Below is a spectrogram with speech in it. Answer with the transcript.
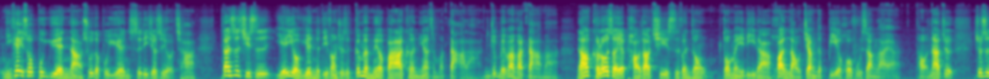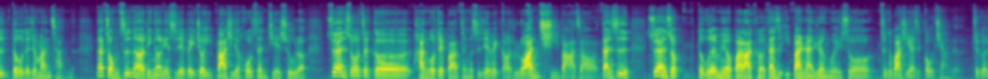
你可以说不冤呐，输的不冤，实力就是有差。但是其实也有冤的地方，就是根本没有巴拉克，你要怎么打啦？你就没办法打嘛。然后克罗索也跑到七十四分钟都没力啦，换老将的比尔霍夫上来啊。好，那就就是德国队就蛮惨的。那总之呢，零二年世界杯就以巴西的获胜结束了。虽然说这个韩国队把整个世界杯搞得乱七八糟，但是虽然说德国队没有巴拉克，但是一般来认为说这个巴西还是够强的。这个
